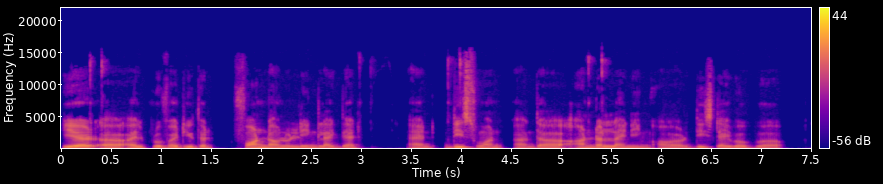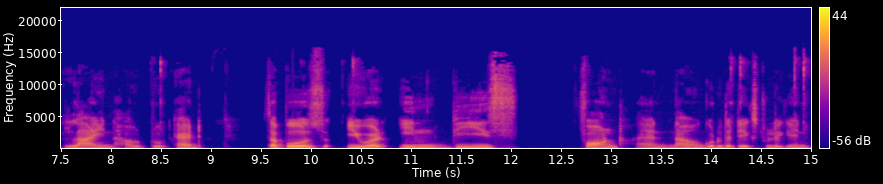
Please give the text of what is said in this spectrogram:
Here uh, i'll provide you the font download link like that. And this one uh, the underlining or this type of uh, line how to add suppose you are in this font and now go to the text tool again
